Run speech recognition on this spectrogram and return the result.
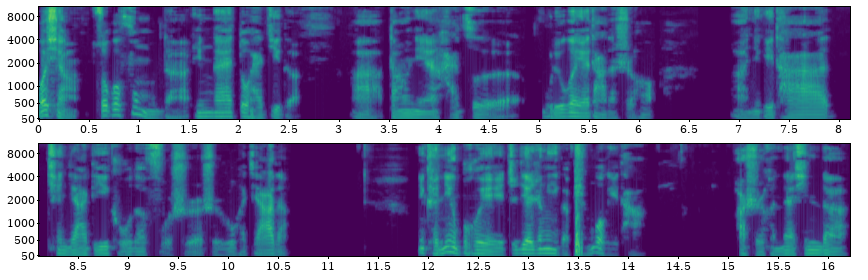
我想做过父母的应该都还记得啊，当年孩子五六个月大的时候啊，你给他。添加第一口的辅食是如何加的？你肯定不会直接扔一个苹果给他，而是很耐心的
